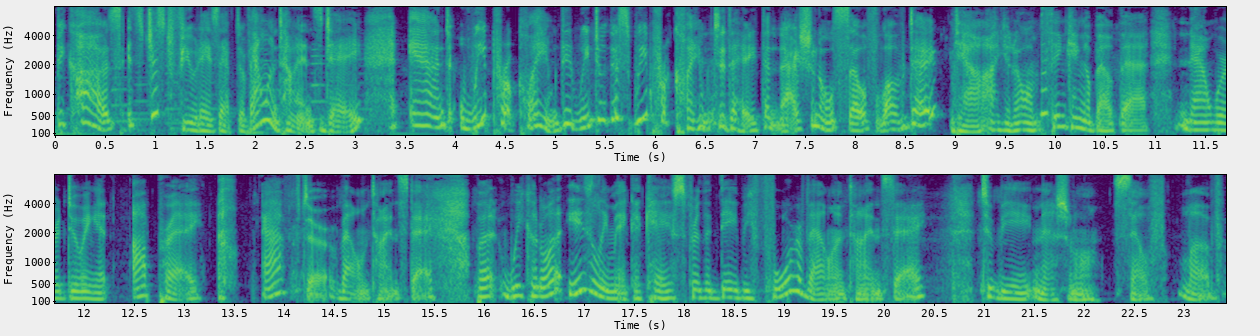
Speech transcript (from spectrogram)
because it's just a few days after Valentine's Day, and we proclaim, did we do this? We proclaimed today the National Self Love Day. Yeah, you know, I'm thinking about that. Now we're doing it après. after Valentine's Day. But we could easily make a case for the day before Valentine's Day to be National Self Love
